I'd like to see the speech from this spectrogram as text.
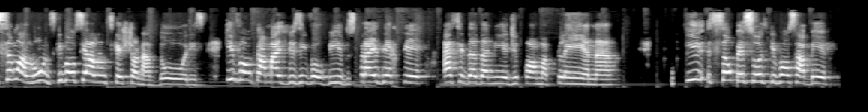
São alunos que vão ser alunos questionadores, que vão estar mais desenvolvidos para exercer a cidadania de forma plena, que são pessoas que vão saber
